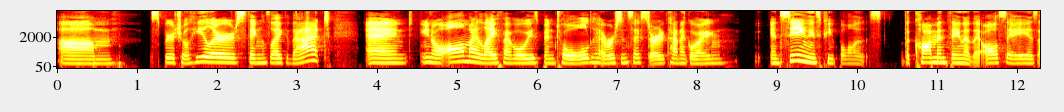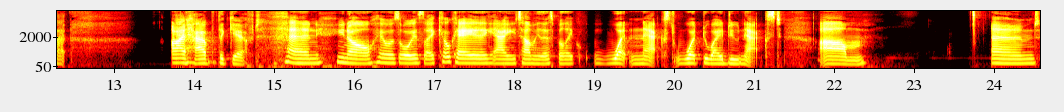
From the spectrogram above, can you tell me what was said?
um, spiritual healers, things like that. And you know, all my life I've always been told ever since I started kind of going and seeing these people the common thing that they all say is that I have the gift. And, you know, it was always like, okay, yeah, you tell me this, but like, what next? What do I do next? Um, and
